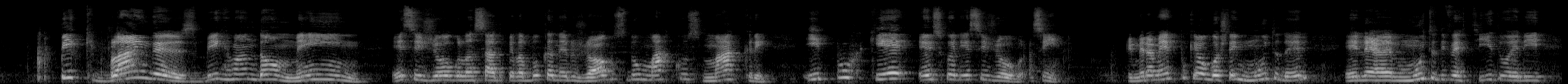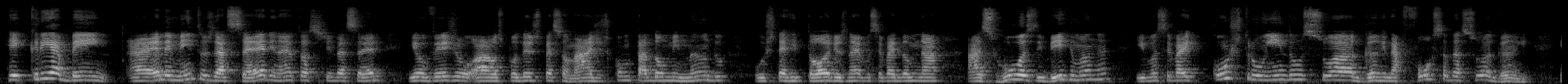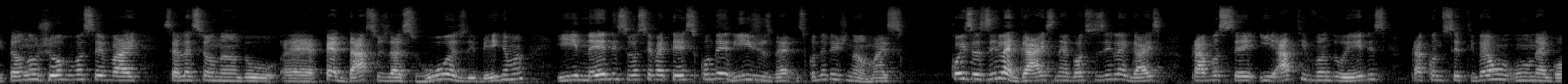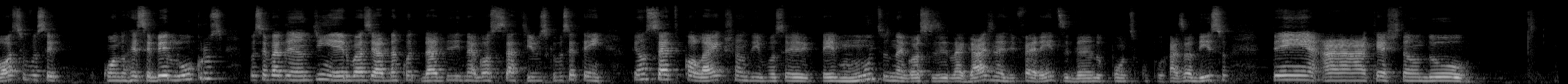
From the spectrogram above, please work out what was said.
Peak Blinders Birman Domain. Esse jogo lançado pela Bucaneiro Jogos do Marcos Macri. E por que eu escolhi esse jogo? Assim, primeiramente porque eu gostei muito dele. Ele é muito divertido, ele recria bem uh, elementos da série, né? Eu tô assistindo a série e eu vejo uh, os poderes dos personagens, como tá dominando os territórios, né? Você vai dominar as ruas de Birman, né? e você vai construindo sua gangue, na força da sua gangue. Então no jogo você vai selecionando é, pedaços das ruas de Birman e neles você vai ter esconderijos, né? Esconderijos não, mas coisas ilegais, negócios ilegais para você ir ativando eles para quando você tiver um, um negócio, você quando receber lucros, você vai ganhando dinheiro baseado na quantidade de negócios ativos que você tem. Tem um set collection de você ter muitos negócios ilegais, né, diferentes, ganhando pontos por causa disso. Tem a questão do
